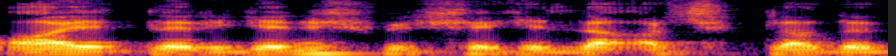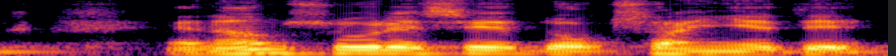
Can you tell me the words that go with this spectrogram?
ayetleri geniş bir şekilde açıkladık. Enam suresi 97.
